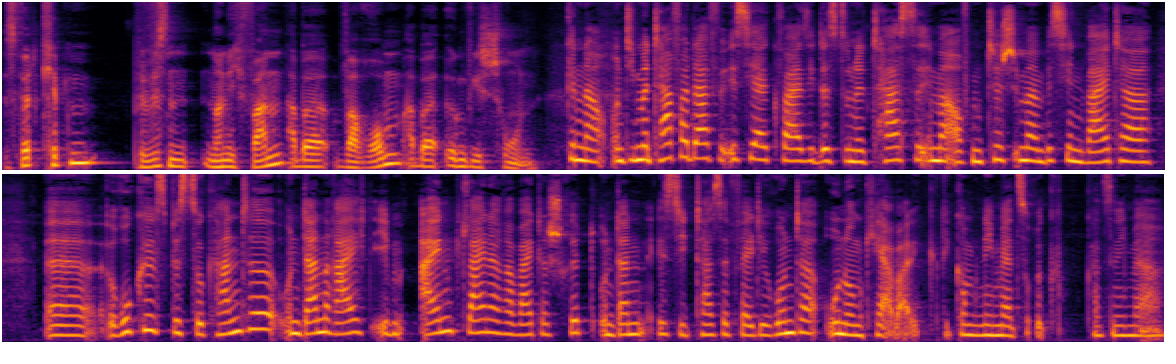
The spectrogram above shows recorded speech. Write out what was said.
es wird kippen, wir wissen noch nicht wann, aber warum, aber irgendwie schon. Genau, und die Metapher dafür ist ja quasi, dass du eine Tasse immer auf dem Tisch immer ein bisschen weiter äh, ruckelst bis zur Kante und dann reicht eben ein kleinerer weiter Schritt und dann ist die Tasse, fällt die runter, unumkehrbar. Die kommt nicht mehr zurück. Kannst du nicht mehr,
